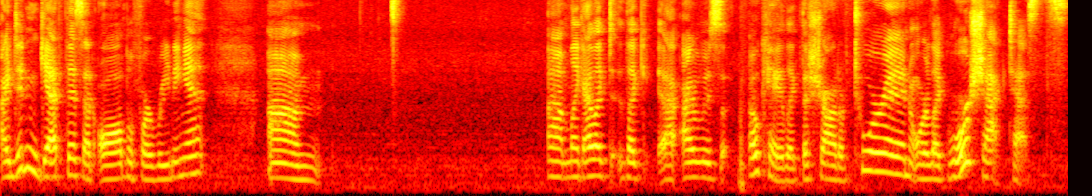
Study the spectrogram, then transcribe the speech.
I didn't get this at all before reading it. Um, like I liked like I I was okay like the Shroud of Turin or like Rorschach tests.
